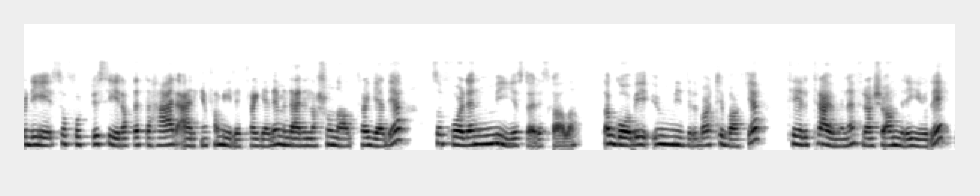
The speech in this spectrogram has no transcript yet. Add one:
fordi så fort du sier at dette her er ikke en familietragedie, men det er en nasjonal tragedie, så får det en mye større skala. Da går vi umiddelbart tilbake til traumene fra 22.07.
